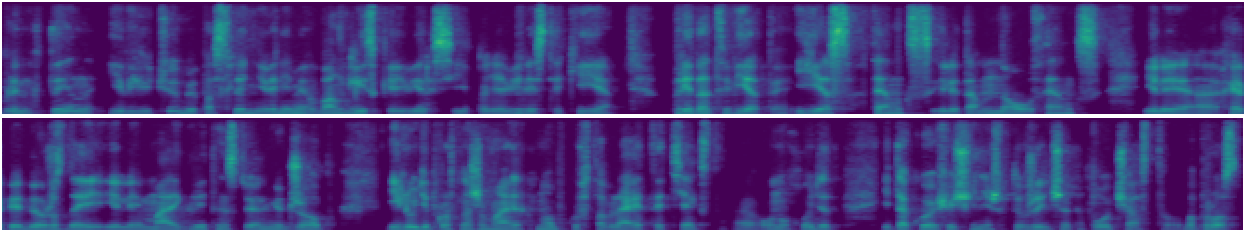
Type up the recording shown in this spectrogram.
В LinkedIn и в YouTube в последнее время в английской версии появились такие предответы. Yes, thanks, или там no, thanks, или э, happy birthday, или my greetings to your new job. И люди просто нажимают кнопку, вставляют этот текст, э, он уходит, и такое ощущение, что ты в жизни человека поучаствовал. Вопрос,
